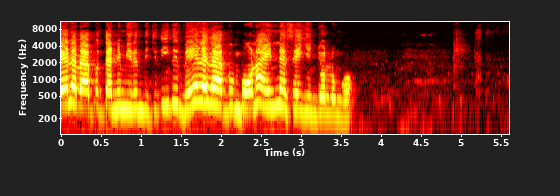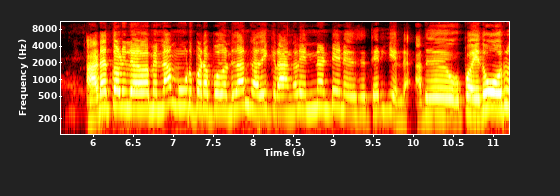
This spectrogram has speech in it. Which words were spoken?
வேலை வாய்ப்பு தண்ணியும் இருந்துச்சு. இது வேலை வாய்ப்பும் போனால் என்ன செய்யும்? சொல்லுங்க. அடத்தொழிலகம் எல்லாம் மூடுபட போதுன்னு தான் கதைக்கிறாங்க என்னன்ட்டு எனக்கு தெரியல. அது இப்போ ஏதோ ஒரு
